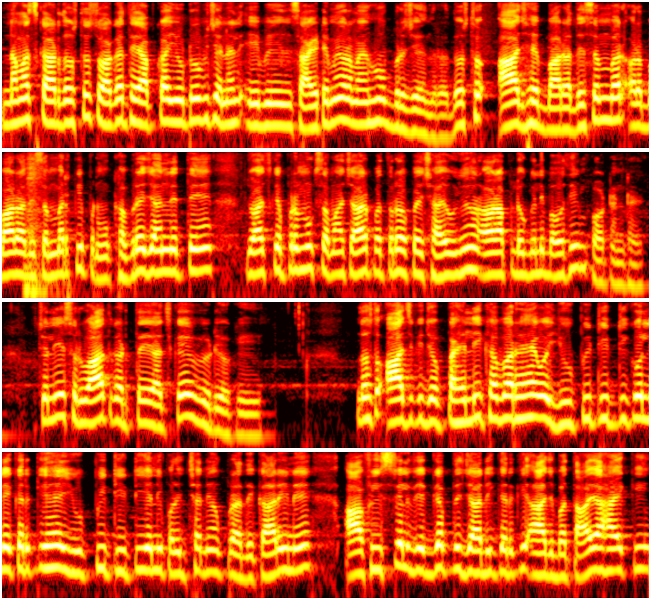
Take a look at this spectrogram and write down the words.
नमस्कार दोस्तों, स्वागत है आपका YouTube channel A B insight में और मैं हूँ ब्रजेंद्र। दोस्तों, आज है 12 दिसंबर और 12 दिसंबर की प्रमुख खबरें जान लेते हैं, जो आज के प्रमुख समाचार पत्रों पर छाई हुई हैं और आप लोगों के लिए बहुत ही इंपॉर्टेंट है। चलिए शुरुआत करते हैं आज के वीडियो की। दोस्तों, आज की जो पहली खबर है, वो यूपीटीटी को लेकर के है। यूपीटीटी यानी परीक्षा नियामक प्राधिकारी ने ऑफिशियल विज्ञप्ति जारी करके आज बताया है कि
